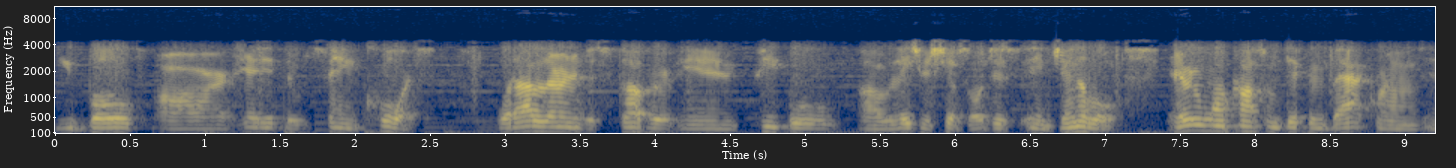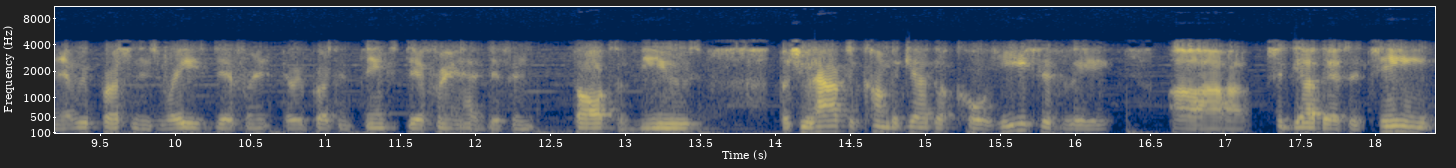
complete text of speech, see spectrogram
you both are headed the same course. What I learned and discovered in people, uh, relationships, or just in general, everyone comes from different backgrounds, and every person is raised different. Every person thinks different, has different thoughts or views. But you have to come together cohesively, uh, together as a team,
